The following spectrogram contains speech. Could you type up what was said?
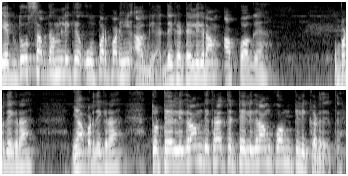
एक दो शब्द हम लिखे, ऊपर पर ही आ गया। देखिए टेलीग्राम आपको आ गया। ऊपर दिख रहा है, यहाँ पर दिख रहा है। तो टेलीग्राम दिख रहा है तो टेलीग्राम को हम क्लिक कर देते हैं।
